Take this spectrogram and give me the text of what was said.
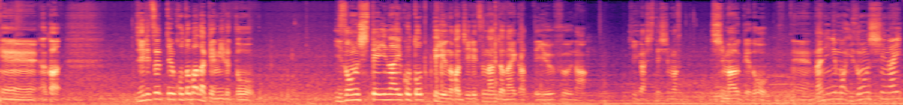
えー、なんか、自立っていう言葉だけ見ると、依存していないことっていうのが自立なんじゃないかっていう風な気がしてしましまうけど、えー、何にも依存しないっ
